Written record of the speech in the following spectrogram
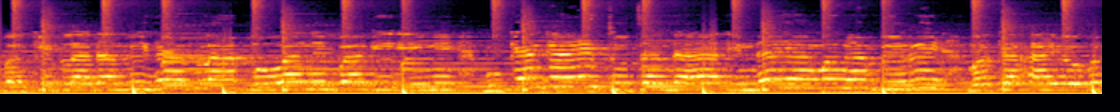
Bangkitlah dan lihatlah pelangi pagi ini. Bukankah itu tanda indah yang menghampiri? Maka ayo bekerja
